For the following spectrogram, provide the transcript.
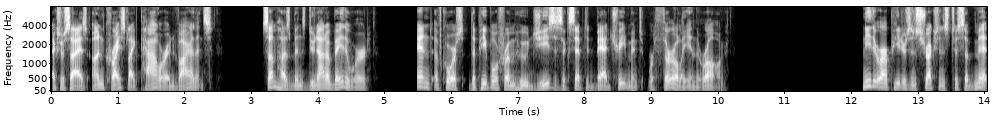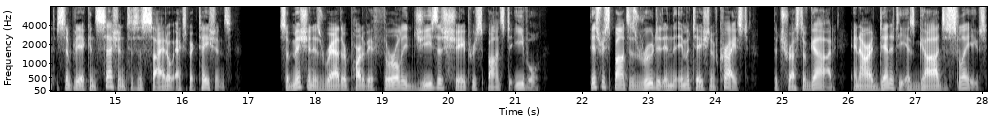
exercise unchristlike power and violence. Some husbands do not obey the word. And, of course, the people from whom Jesus accepted bad treatment were thoroughly in the wrong. Neither are Peter's instructions to submit simply a concession to societal expectations. Submission is rather part of a thoroughly Jesus shaped response to evil. This response is rooted in the imitation of Christ, the trust of God, and our identity as God's slaves.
